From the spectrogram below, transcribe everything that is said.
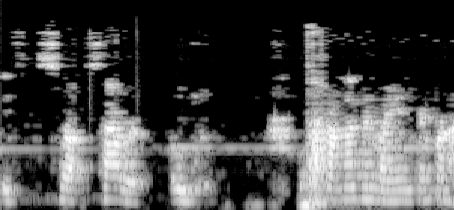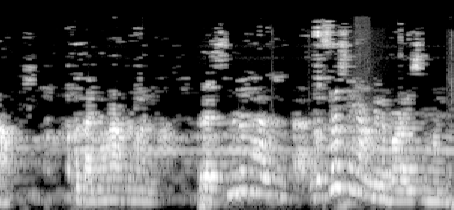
its so- sour odor. So I'm not gonna buy anything for now. Because I don't have the money. But as soon as the first thing I'm gonna buy is the money.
